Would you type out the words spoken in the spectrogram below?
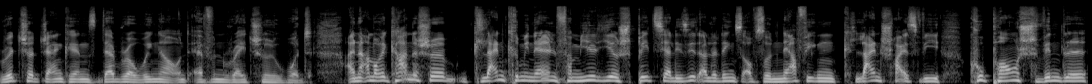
Richard Jenkins, Deborah Winger und Evan Rachel Wood. Eine amerikanische kleinkriminellen Familie, spezialisiert allerdings auf so nervigen Kleinscheiß wie Couponschwindel,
